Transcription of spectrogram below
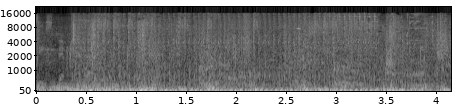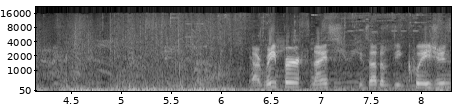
System Got Reaper, nice. He's out of the equation.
